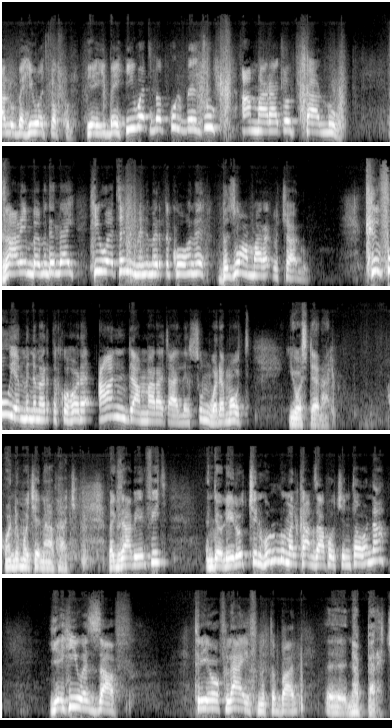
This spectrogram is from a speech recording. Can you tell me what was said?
አሉ በህይወት በኩል በህይወት በኩል ብዙ አማራጮች አሉ። ዛሬም በምድር ላይ ህይወትን የምንመርጥ ከሆነ ብዙ አማራጮች አሉ። ክፉ የምንመርጥ ከሆነ አንድ አማራጭ አለ እሱም ወደ ሞት ይወስደናል። ወንድሞቼና እህቶች በእግዚአብሔር ፊት እንደው ሌሎችን ሁሉ መልካም ዛፎችን ተውና የህይወት ዛፍ tree of life የምትባል ነበረች።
